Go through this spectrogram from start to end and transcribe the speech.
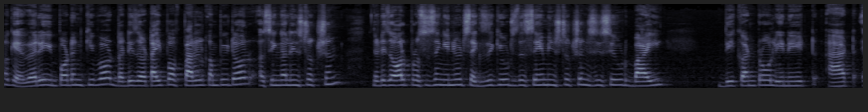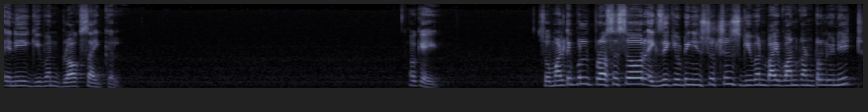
Okay, very important keyword that is a type of parallel computer, a single instruction that is all processing units executes the same instructions is received by the control unit at any given clock cycle. Okay. So multiple processor executing instructions given by one control unit.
